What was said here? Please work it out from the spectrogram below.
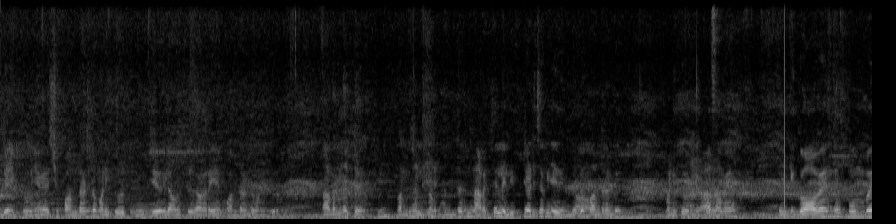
ഉദയ്പൂർ. ഞാൻ ഏകദേശം പന്ത്രണ്ട് മണിക്കൂർ നൂറ്റി ഇരുപത് കിലോമീറ്റർ കവർ ചെയ്യാൻ പന്ത്രണ്ട് മണിക്കൂർ. നടന്നിട്ട്. പന്ത്രണ്ട് പന്ത്രണ്ട് നടക്കല്ലേ ലിഫ്റ്റ് അടിച്ചൊക്കെ ചെയ്തു. എന്നിട്ട് പന്ത്രണ്ട് മണിക്കൂർ ആ സമയം എനിക്ക് ഗോവയിൽ നിന്ന് മുംബൈ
